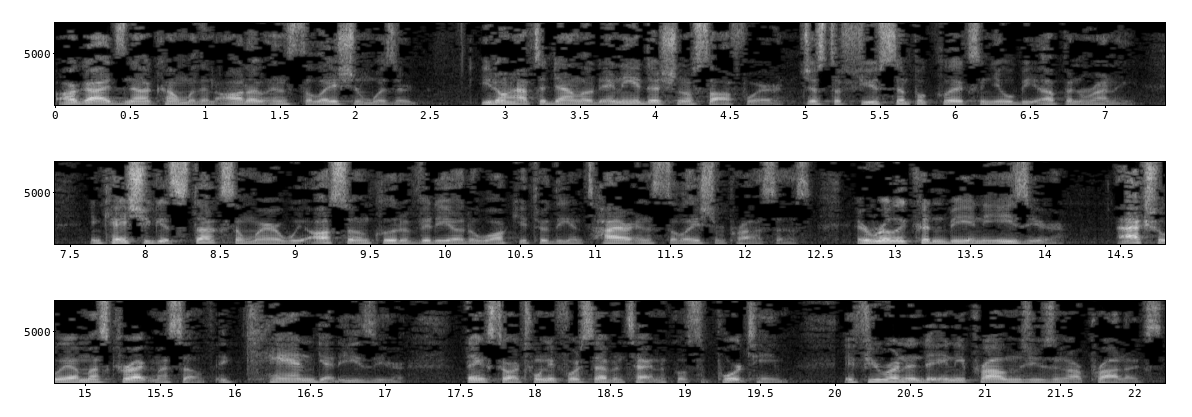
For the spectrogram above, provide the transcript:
Our guides now come with an auto installation wizard. You don't have to download any additional software, just a few simple clicks and you will be up and running. In case you get stuck somewhere, we also include a video to walk you through the entire installation process. It really couldn't be any easier. Actually, I must correct myself. It can get easier, thanks to our 24 7 technical support team. If you run into any problems using our products,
